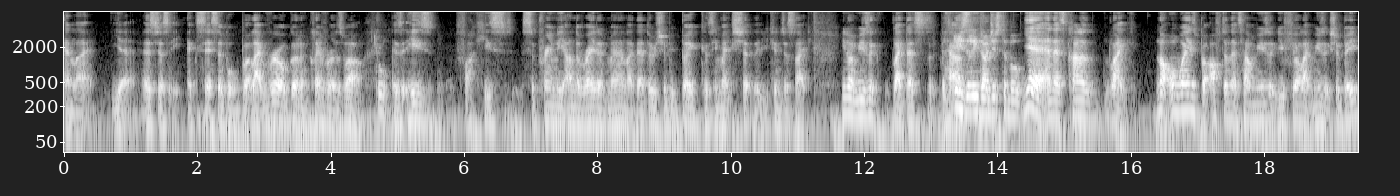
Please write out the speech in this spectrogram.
and like yeah, it's just accessible, but like real good and clever as well. Cool. Is he's fuck he's supremely underrated man. Like that dude should be big because he makes shit that you can just like, you know, music like that's how Easily digestible. yeah, and that's kind of like not always, but often that's how music you feel like music should be.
